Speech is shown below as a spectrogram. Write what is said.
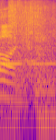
done.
